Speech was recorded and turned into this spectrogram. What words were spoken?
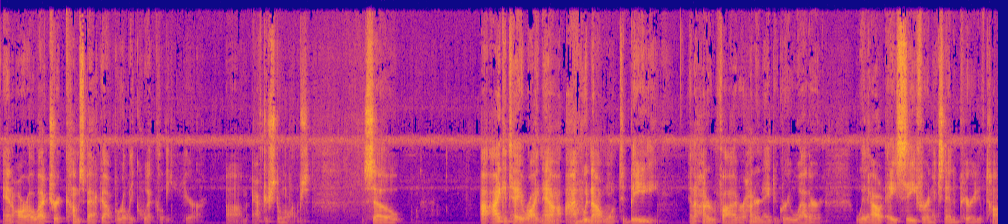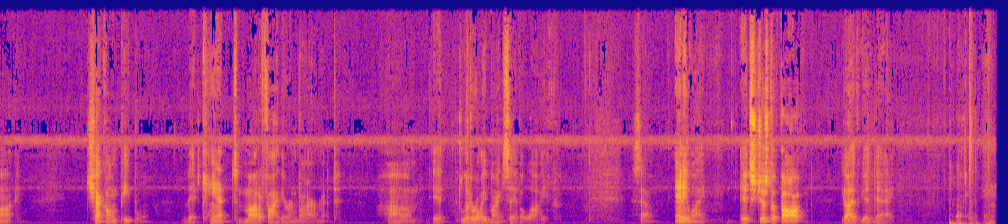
and our electric comes back up really quickly here um, after storms. So I, I can tell you right now, I would not want to be in 105 or 108 degree weather without AC for an extended period of time. Check on people that can't modify their environment. Um, it literally might save a life. So, anyway, it's just a thought. Y'all have a good day.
